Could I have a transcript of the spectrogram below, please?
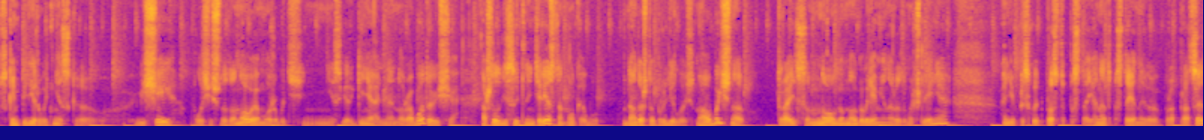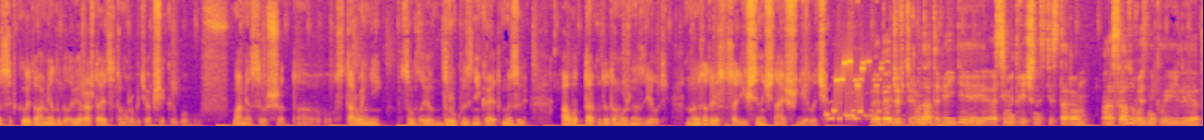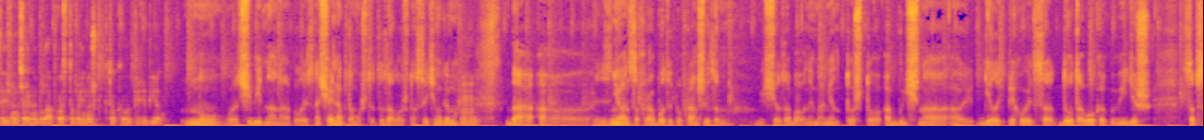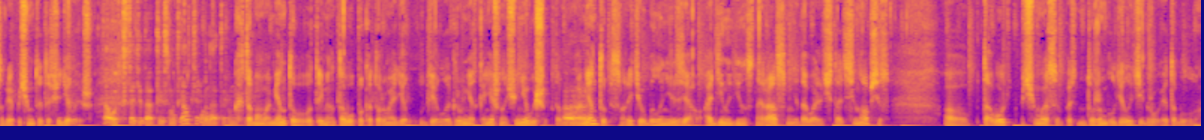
скомпилировать несколько вещей, получить что-то новое, может быть, не сверхгениальное, но работающее, а что-то действительно интересное, ну, как бы, надо, чтобы родилось. Но обычно тратится много-много времени на размышления, они происходят просто постоянно, это постоянный процесс, и в какой-то момент в голове рождается, это может быть вообще как бы в момент совершенно сторонний, в голове вдруг возникает мысль, а вот так вот это можно сделать. Ну и, соответственно, садишься и начинаешь делать. Ну, опять же, в Терминаторе идея асимметричности сторон, она сразу возникла или это изначально была просто войнушка, кто кого перебьет? Ну, очевидно, она была изначально, потому что это заложено сеттингом. Угу. Да, а из нюансов работы по франшизам еще забавный момент, то, что обычно а, делать приходится до того, как увидишь собственно говоря, почему ты это все делаешь. А вот, кстати, да, ты смотрел «Терминатор»? К тому моменту, вот именно того, по которому я делал, делал игру, нет, конечно, он еще не вышел. К тому А-а-а. моменту посмотреть его было нельзя. Один-единственный раз мне давали читать синопсис а, того, почему я должен был делать игру. Это было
